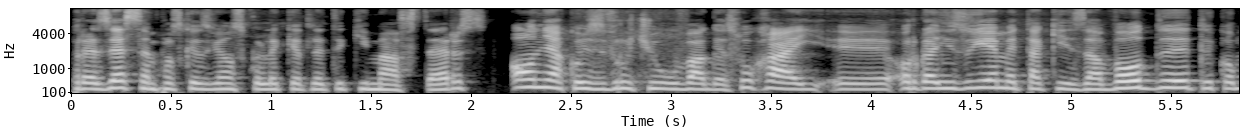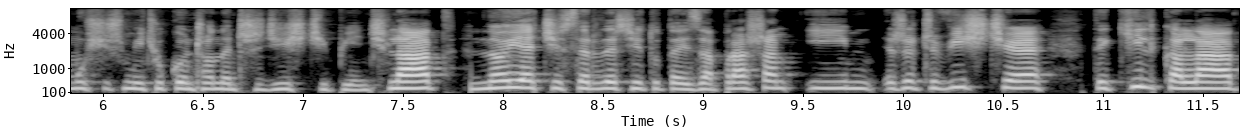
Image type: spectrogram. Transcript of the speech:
prezesem Polskiego Związku Lekkiej Atletyki Masters. On jakoś zwrócił uwagę, słuchaj, y, organizujemy takie zawody, tylko musisz mieć ukończone 35 lat. No ja Cię serdecznie tutaj zapraszam i rzeczywiście te kilka lat,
